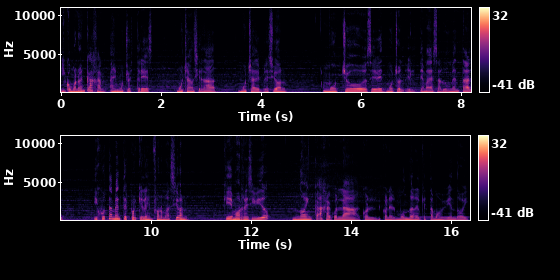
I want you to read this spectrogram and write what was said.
Y como no encajan, hay mucho estrés, mucha ansiedad, mucha depresión, mucho, se ve mucho el tema de salud mental. Y justamente es porque la información que hemos recibido no encaja con, la, con, el mundo en el que estamos viviendo hoy.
